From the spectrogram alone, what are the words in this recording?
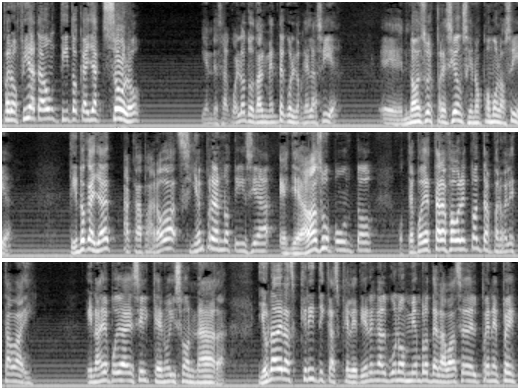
pero fíjate a un Tito Kayak solo y en desacuerdo totalmente con lo que él hacía. Eh, no en su expresión, sino cómo lo hacía. Tito Kayak acaparó siempre las noticias, él llegaba a su punto, usted podía estar a favor o en contra, pero él estaba ahí. Y nadie podía decir que no hizo nada. Y una de las críticas que le tienen algunos miembros de la base del PNP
